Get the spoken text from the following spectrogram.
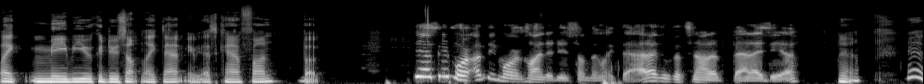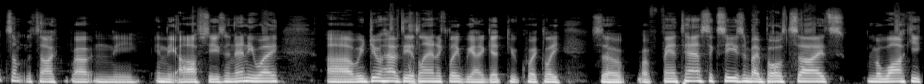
Like maybe you could do something like that. Maybe that's kind of fun. But yeah, I'd be more I'd be more inclined to do something like that. I think that's not a bad idea. Yeah, yeah, it's something to talk about in the in the off season. Anyway, uh, we do have the Atlantic League. We got to get to quickly. So a fantastic season by both sides. Milwaukee,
